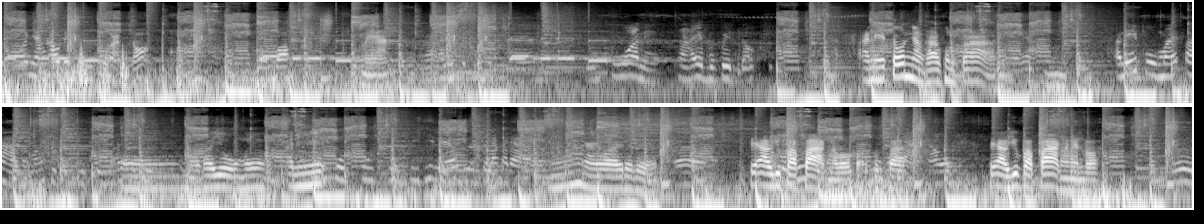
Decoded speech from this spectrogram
เพราะอย่างเฮาได้ปลูกกันเนาะเห็นบ่ำแมนอันนี้เป็นพืชแทนสวนครัวนี่ถ้าให้บุเป็นดอก อันนี้ต้นอย่างคะคุณป้าอืมอันนี้ปลูกไม้ป่านะมั้งสิเป็นปลูกเป็นอ๋ไม้อห มอพะยุงใช่ไหมอันนี้ปลูกปลูกปลูกปีที่แล้วเดือนกรกฎาคมอืมไงไว้ได้เลยเออไปเอาอยู่ป่าปากนะบอคุณป้าเอาไปเอาอยู่ป่าปากนะแมนบอเออ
